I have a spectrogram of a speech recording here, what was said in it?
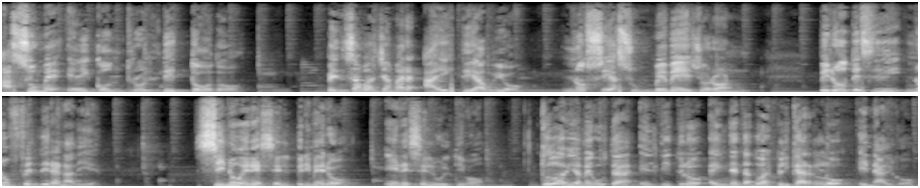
Asume el control de todo. Pensaba llamar a este audio No seas un bebé llorón, pero decidí no ofender a nadie. Si no eres el primero, eres el último. Todavía me gusta el título e intentando explicarlo en algo.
